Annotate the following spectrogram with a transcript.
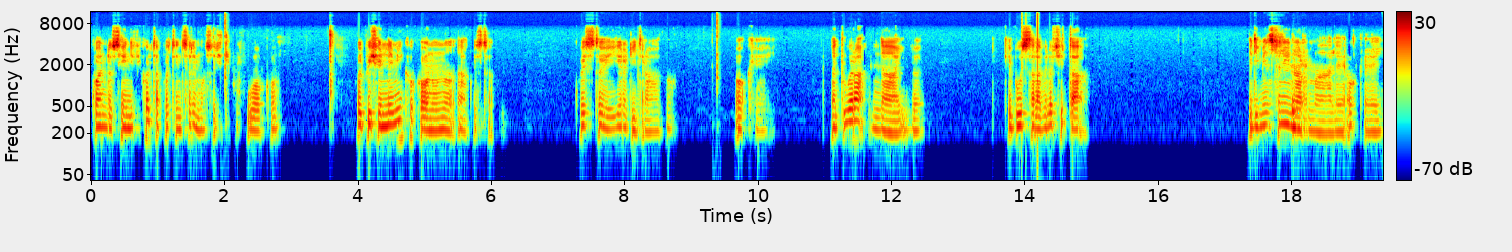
Quando si è in difficoltà potenziale mossa di tipo fuoco. Colpisce il nemico con un... ah, questo... Questo è ira di drago. Ok. Natura Knive. Che boosta la velocità e dimensioni normale, ok.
